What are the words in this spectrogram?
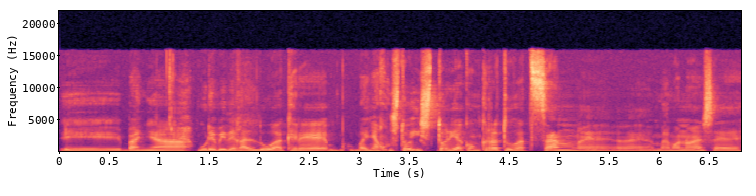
e, baina... Gure bide galduak ere, baina justo historia konkretu bat zan, e, ba, bueno, ez, e,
